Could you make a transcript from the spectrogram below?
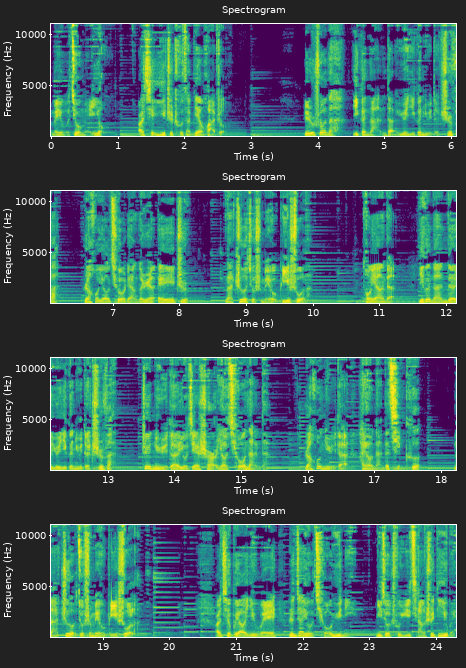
没有就没有，而且一直处在变化中。比如说呢，一个男的约一个女的吃饭，然后要求两个人 A A 制。那这就是没有逼数了。同样的，一个男的约一个女的吃饭，这女的有件事儿要求男的，然后女的还要男的请客，那这就是没有逼数了。而且不要以为人家有求于你，你就处于强势地位，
